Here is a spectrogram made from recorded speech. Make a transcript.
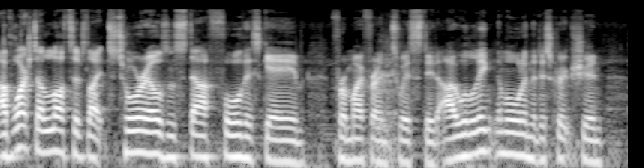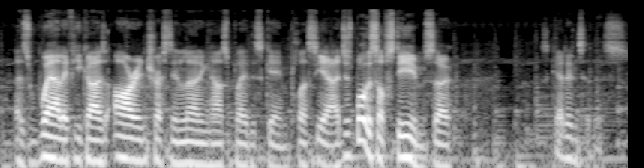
I've watched a lot of like tutorials and stuff for this game from my friend Twisted. I will link them all in the description as well if you guys are interested in learning how to play this game. Plus, yeah, I just bought this off Steam, so Let's get into this.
